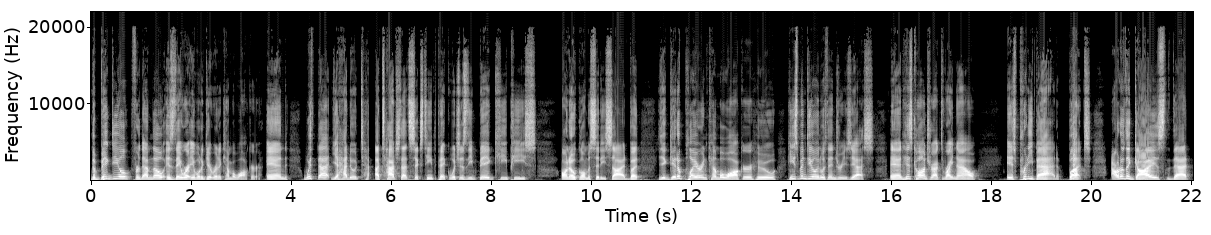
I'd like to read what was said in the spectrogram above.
The big deal for them though is they were able to get rid of Kemba Walker, and with that, you had to at- attach that 16th pick, which is the big key piece on Oklahoma City's side. But you get a player in Kemba Walker who he's been dealing with injuries, yes. And his contract right now is pretty bad. But out of the guys that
